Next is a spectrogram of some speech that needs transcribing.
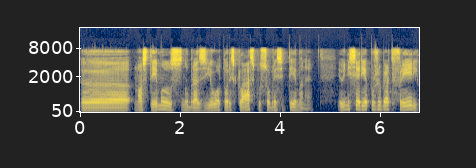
Uh, nós temos no Brasil autores clássicos sobre esse tema. Né? Eu iniciaria por Gilberto Freire,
